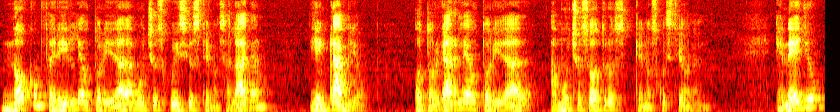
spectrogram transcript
no conferirle autoridad a muchos juicios que nos halagan y en cambio otorgarle autoridad a muchos otros que nos cuestionan. En ello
